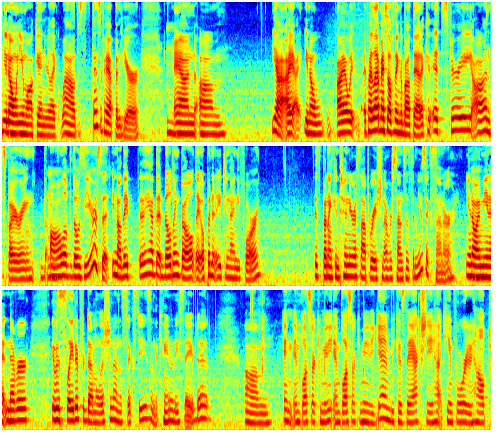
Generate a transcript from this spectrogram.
You know, when you walk in, you're like, wow, this, things have happened here, and um, yeah, I, you know, I always, if I let myself think about that, it, it's very awe-inspiring. th- All of those years that you know they they had that building built. They opened in 1894. It's been in continuous operation ever since as a music center. You know, I mean, it never. It was slated for demolition in the 60s, and the community saved it. Um, and, and bless our community and bless our community again because they actually ha- came forward and helped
